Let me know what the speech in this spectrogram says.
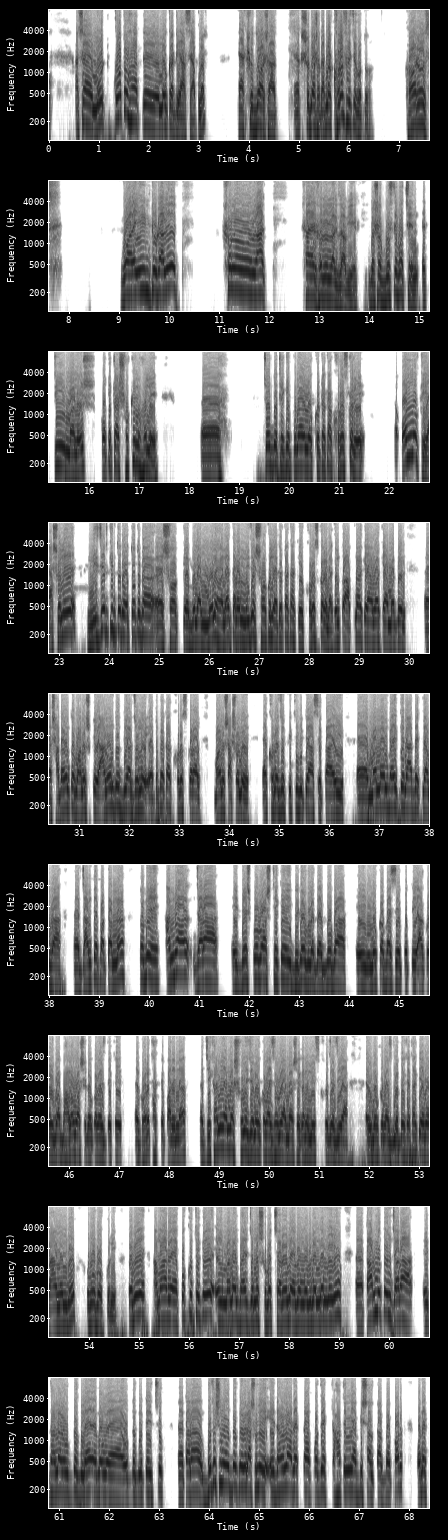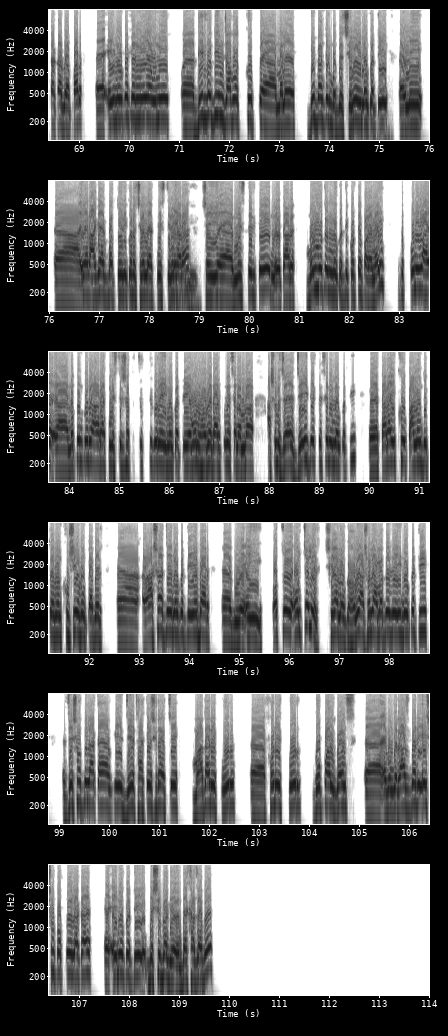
আচ্ছা মোট কত হাত নৌকাটি আছে আপনার? একশো দশ হাত। একশো দশ হাত। আপনার খরচ হয়েছে কত? খরচ গড়ে ইন টোটালে ষোলো লাখ সাড়ে ষোলো লাখ যাবে আর কি। দর্শক বুঝতে পারছেন একটি মানুষ কতটা শৌখিন হলে চোদ্দ থেকে পনেরো লক্ষ টাকা খরচ করে অন্যকে আসলে নিজের কিন্তু ততটা শখ বলে মনে হয় না কারণ নিজের শখ হলে এত টাকা কেউ খরচ করে না। কিন্তু আপনাকে আমাকে আমাদের সাধারণত মানুষকে আনন্দ দেওয়ার জন্য এত টাকা খরচ করার মানুষ আসলে এখনও যে পৃথিবীতে আছে তাই মান্নান ভাইকে না দেখলে আমরা জানতে পারতাম না। তবে আমরা যারা এই দেশ প্রবাস থেকে এই ভিডিওগুলো দেখব বা এই নৌকাবাজের প্রতি আগ্রহ বা ভালোবাসি নৌকাবাজ দেখে ঘরে থাকতে পারি না। যেখানে আমরা শুনি যে নৌকাবাজ হবে, আমরা সেখানে নিজ খুঁজে যে এই নৌকা গুলো দেখে থাকি এবং আনন্দ উপভোগ করি। তবে আমার পক্ষ থেকে এই মানব ভাইয়ের জন্য শুভেচ্ছা রইল এবং অভিনন্দন রইল। তার মতন যারা এই ধরনের উদ্যোগ নেয় এবং উদ্যোগ নিতে ইচ্ছুক তারা বুঝে শুনে উদ্যোগ নেবেন। আসলে এই ধরনের একটা প্রজেক্ট হাতে নেওয়া বিশাল ব্যাপার অনেক টাকার ব্যাপার। এই নৌকাটা নিয়ে উনি দীর্ঘদিন যাবৎ খুব মানে বিভ্রান্তির মধ্যে ছিল। এই নৌকাটি উনি আহ, এর আগে একবার তৈরি করেছিলেন এক মিস্ত্রি দ্বারা। সেই আহ, মিস্ত্রিতে তার মন মতন নৌকাটি করতে পারে নাই। কিন্তু পুনরায় নতুন করে আর এক মিস্ত্রির সাথে চুক্তি করে এই নৌকাটি এমন ভাবে দাঁড় করেছেন আমরা আসলে যেই দেখতেছেন এই নৌকাটি তারাই খুব আনন্দিত এবং খুশি এবং তাদের আশা যে নৌকাটি এবার এই অঞ্চলের সেরা নৌকা হবে। আসলে আমাদের এই নৌকাটি যেসব এলাকায় আর কি যে থাকে সেটা হচ্ছে মাদারীপুর ফরিদপুর, গোপালগঞ্জ এবং রাজবাড়ী, এইসব অত্র এলাকায় এই নৌকাটি বেশিরভাগ দেখা যাবে।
